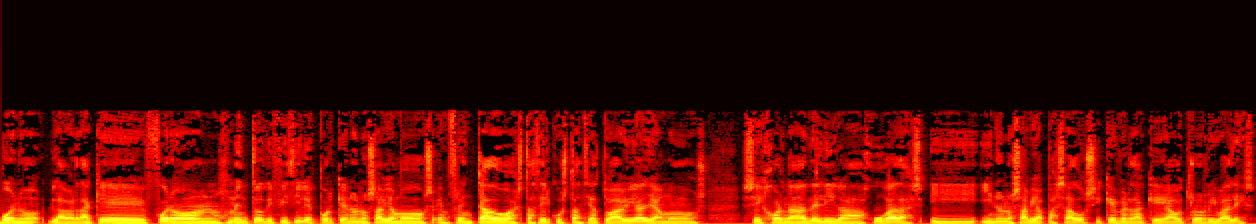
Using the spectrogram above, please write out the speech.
bueno, la verdad que fueron momentos difíciles porque no nos habíamos enfrentado a esta circunstancia todavía. Llevamos seis jornadas de liga jugadas y, no nos había pasado. Sí que es verdad que a otros rivales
